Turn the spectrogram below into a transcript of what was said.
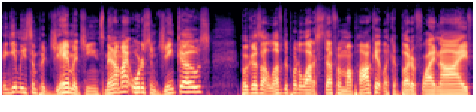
and get me some pajama jeans, man. I might order some JNCOs because I love to put a lot of stuff in my pocket, like a butterfly knife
